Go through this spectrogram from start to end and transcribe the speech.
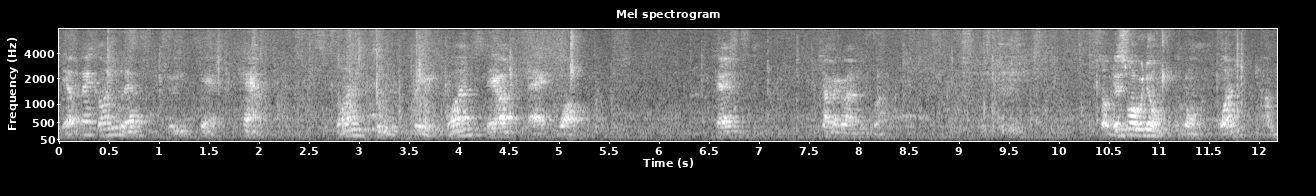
Step back on your left, three steps, count. One, two, three. One step, back, walk. Okay? Turn me around to the. So this is what we're doing. We're going one, I'm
